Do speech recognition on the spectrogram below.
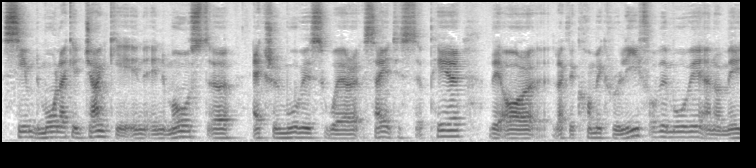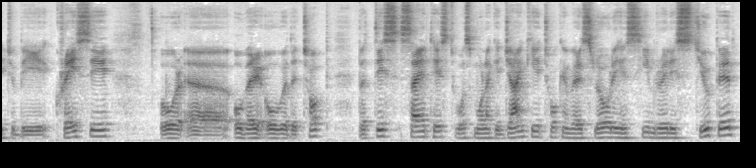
seemed more like a junkie in, in most uh, action movies where scientists appear. They are like the comic relief of the movie and are made to be crazy or, uh, or very over the top. But this scientist was more like a junkie, talking very slowly. He seemed really stupid.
